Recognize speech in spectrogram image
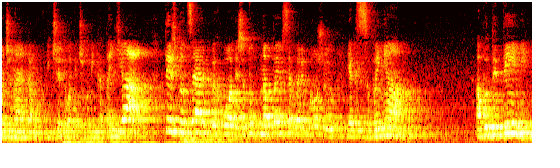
починаємо там відчитувати чоловіка. Та як? Ти ж до церкви ходиш, а тут напився, перепрошую, як свиня. Або дитині.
